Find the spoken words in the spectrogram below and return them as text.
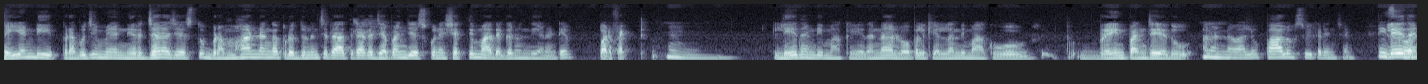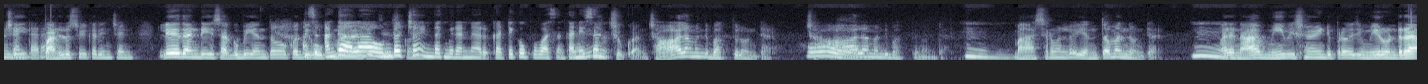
చెయ్యండి ప్రభుజీ మేము నిర్జల చేస్తూ బ్రహ్మాండంగా ప్రొద్దు నుంచి రాత్రి దాకా జపం చేసుకునే శక్తి మా దగ్గర ఉంది అని అంటే పర్ఫెక్ట్. లేదండి మాకు ఏదన్నా లోపలికి వెళ్ళండి మాకు బ్రెయిన్ పనిచేయదు అని. అన్న వాళ్ళు పాలు స్వీకరించండి లేదండి? పండ్లు స్వీకరించండి లేదండి సగ్గుబియ్యంతో కొద్దిగా అంటే అలా ఉండొచ్చా. ఇందాక మీరు అన్నారు కటిక ఉపవాసం కనీసం చాలా మంది భక్తులు ఉంటారు. చాలా మంది భక్తులు ఉంటారు. మా ఆశ్రమంలో ఎంతో మంది ఉంటారు. మరి నా మీ విషయం ఏంటి ప్రభుజీ మీరు ఉండరా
